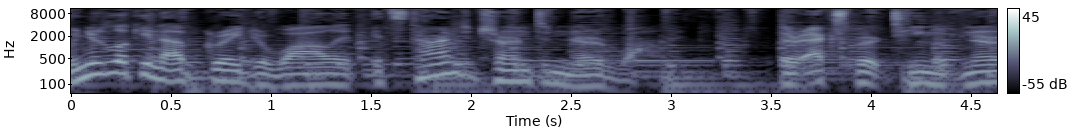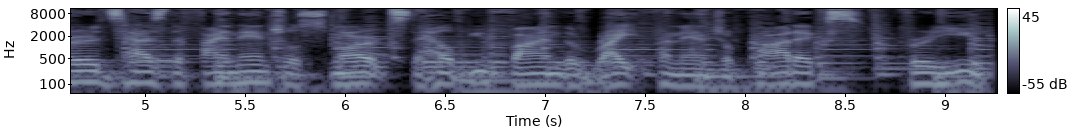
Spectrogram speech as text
When you're looking to upgrade your wallet, it's time to turn to NerdWallet. Their expert team of nerds has the financial smarts to help you find the right financial products for you.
